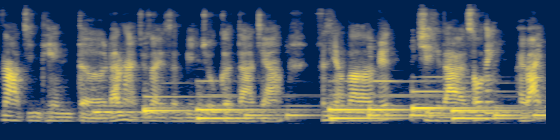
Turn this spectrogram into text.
那今天的蓝海就在你身边，就跟大家分享到这边，谢谢大家的收听，拜拜。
